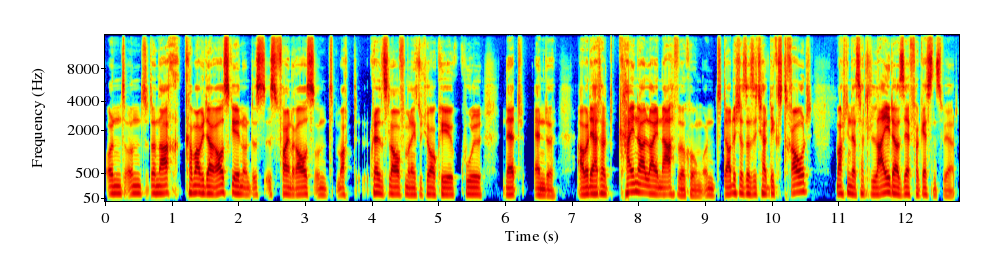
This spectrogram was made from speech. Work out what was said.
und, und danach kann man wieder rausgehen und ist, ist fein raus und macht Credits laufen. Man denkt sich, ja, okay, cool, nett, Ende. Aber der hat halt keinerlei Nachwirkungen und dadurch, dass er sich halt nichts traut, macht ihn das halt leider sehr vergessenswert.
